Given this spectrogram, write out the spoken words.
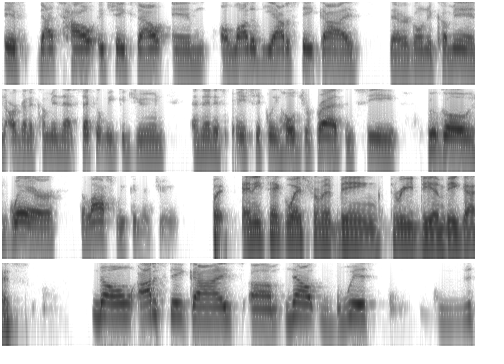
if that's how it shakes out. And a lot of the out of state guys that are going to come in are going to come in that second week of June. And then it's basically hold your breath and see who goes where the last weekend of June. But any takeaways from it being three DMV guys? No, out of state guys. Um, now, with the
